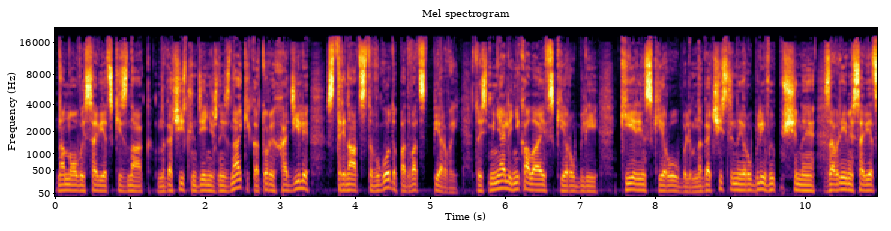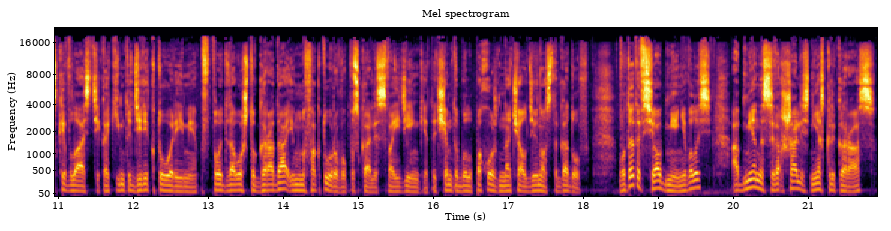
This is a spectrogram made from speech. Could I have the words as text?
на новый советский знак, многочисленные денежные знаки, которые ходили с 13 года по 21 То есть меняли Николаевские рубли, Керенский рубль, многочисленные рубли, выпущенные за время советской власти, какими-то директориями, вплоть до того, что города и мануфактуры выпускали свои деньги. Это чем-то было похоже на начало 90-х годов. Вот это все обменивалось. Обмены совершались несколько раз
